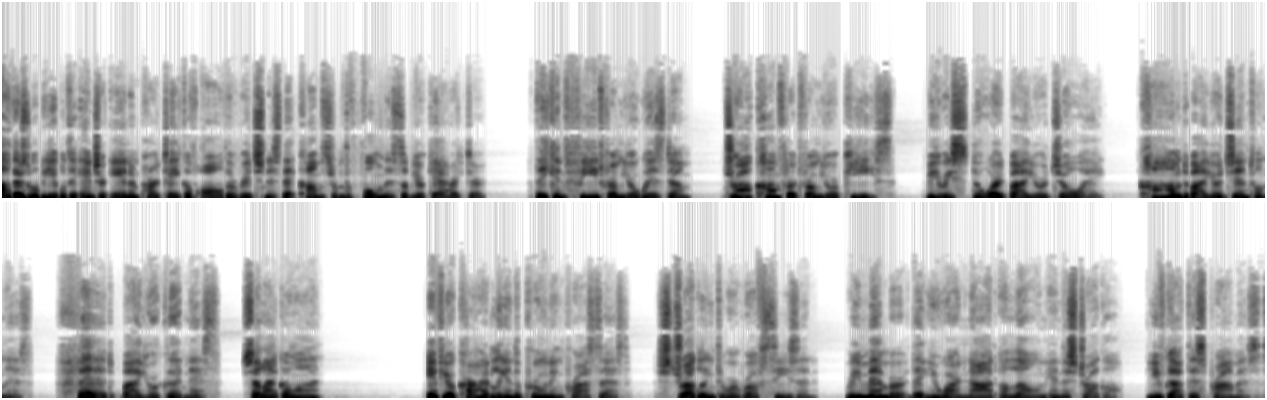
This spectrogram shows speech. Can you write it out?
Others will be able to enter in and partake of all the richness that comes from the fullness of your character. They can feed from your wisdom, draw comfort from your peace, be restored by your joy, calmed by your gentleness, fed by your goodness. Shall I go on? If you're currently in the pruning process, struggling through a rough season, remember that you are not alone in the struggle. You've got this promise.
